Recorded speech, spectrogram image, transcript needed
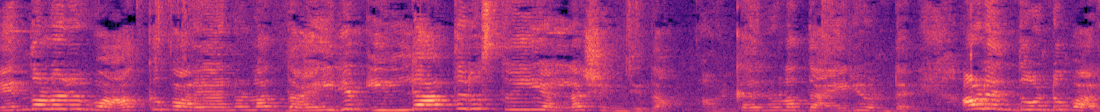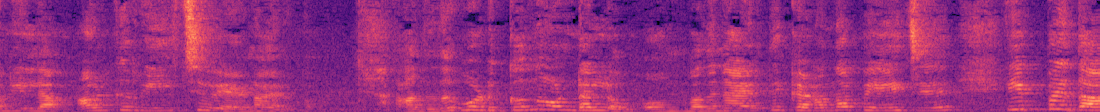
എന്നുള്ളൊരു വാക്ക് പറയാനുള്ള ധൈര്യം ഇല്ലാത്തൊരു സ്ത്രീയല്ല ഷിംജിത. അവൾക്ക് അതിനുള്ള ധൈര്യമുണ്ട്. അവൾ എന്തുകൊണ്ട് പറഞ്ഞില്ല? അവൾക്ക് റീച്ച് വേണമായിരുന്നു. അതിന് കൊടുക്കുന്നുണ്ടല്ലോ. ഒമ്പതിനായിരത്തിൽ കിടന്ന പേജ് ഇപ്പൊ ഇതാ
